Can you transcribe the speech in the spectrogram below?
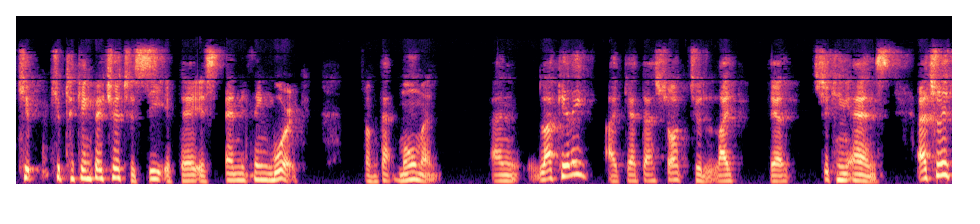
keep keep taking picture to see if there is anything work from that moment. And luckily, I get that shot to like they're shaking hands. Actually,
